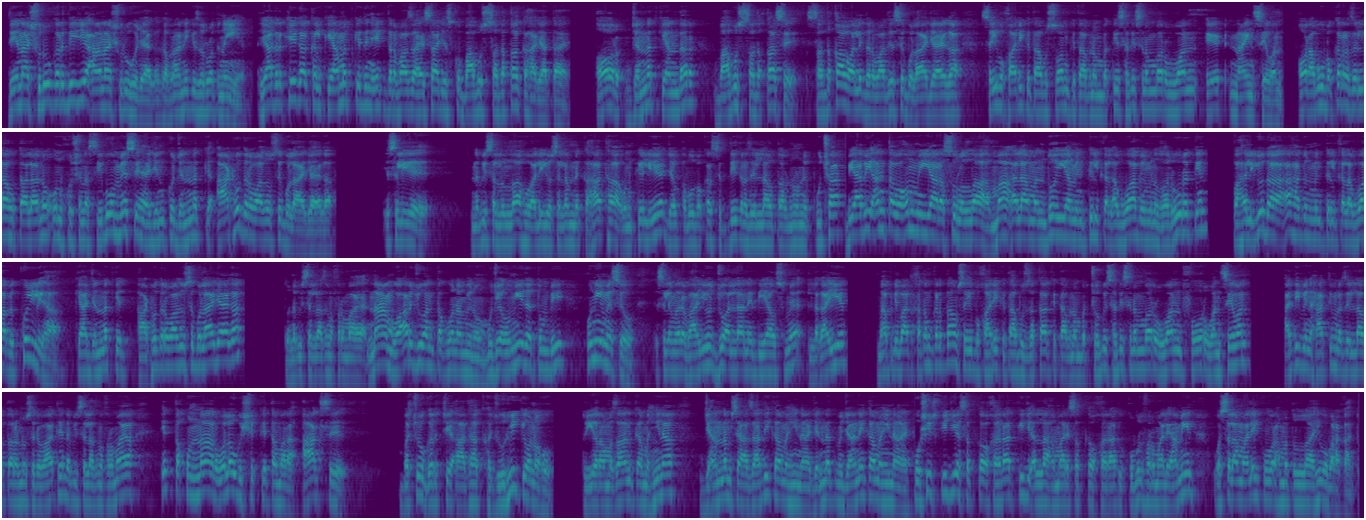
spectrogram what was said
دینا شروع کر دیجیے، آنا شروع ہو جائے گا۔ گھبرانے کی ضرورت نہیں ہے۔ یاد رکھیے گا، کل قیامت کے دن ایک دروازہ ایسا ہے جس کو باب الصدقہ کہا جاتا ہے۔ اور جنت کے اندر باب الصدقہ سے صدقہ والے دروازے سے بلایا جائے گا۔ صحیح بخاری کتاب السوم کتاب نمبر تیس، حدیث number one eight nine seven اور ابو بکر رضی اللہ تعالیٰ عنہ ان خوش نصیبوں میں سے ہیں جن کو جنت کے آٹھوں دروازوں سے بلایا جائے گا۔ اس لیے نبی صلی اللہ علیہ وسلم نے کہا تھا ان کے لیے، جب ابو بکر صدیق رضی اللہ تعالیٰ نے پوچھا بی ابی انت و امی یا رسول اللہ، ما علا من دوئی من تلک الابواب من غرورت فہل یدع احد من تلک الابواب کلہا کیا جنت کے آٹھوں دروازوں سے بلایا جائے گا؟ تو نبی صلی اللہ علیہ وسلم فرمایا نام و ارجو ان تکون منہم مجھے امید ہے تم بھی انہی میں سے ہو۔ اس لیے میرے بھائیو، جو اللہ نے دیا اس میں، لگائیے۔ میں اپنی بات ختم کرتا ہوں۔ صحیح بخاری، کتاب الزکا کتاب نمبر چوبیس، حدیث number one four one seven عدی بن حاتم رضی اللہ تعالیٰ عنہ سے روایت ہے۔ نبی صلی اللہ علیہ وسلم فرمایا، اتقوا النار ولو بشق تمرا آگ سے بچو گرچے آدھا کھجور ہی کیوں نہ ہو۔ تو یہ رمضان کا مہینہ جہنم سے آزادی کا مہینہ ہے، جنت میں جانے کا مہینہ ہے۔ کوشش کیجیے صدقہ و خیرات کیجیے۔ اللہ ہمارے صدقہ و خیرات کو قبول فرما لے آمین۔ والسلام علیکم ورحمۃ اللہ وبرکاتہ۔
